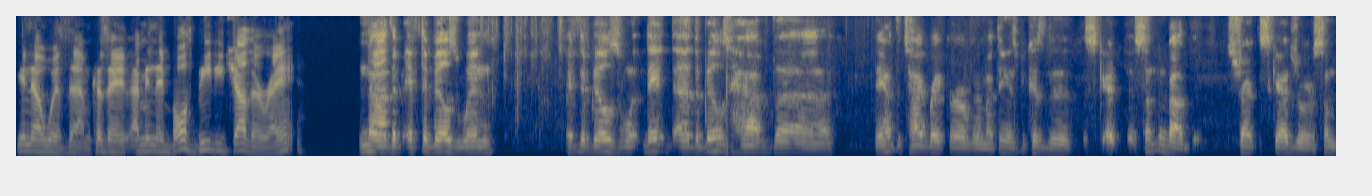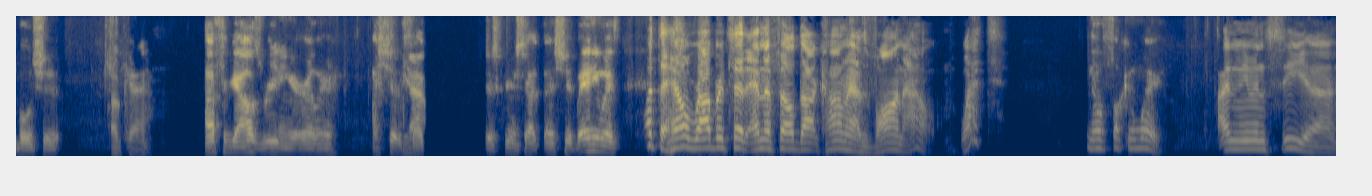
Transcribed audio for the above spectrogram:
You know, with them because they. I mean, they both beat each other, right? No, the, if the Bills win, if the Bills win, they uh, the Bills have the they have the tiebreaker over them. I think it's because the, the something about the strength schedule or some bullshit. Okay. I forgot. I was reading it earlier. I should have just screenshot that shit. But anyways, What the hell? Robert said NFL.com has Vaughn out. What? no fucking way. I didn't even see. uh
